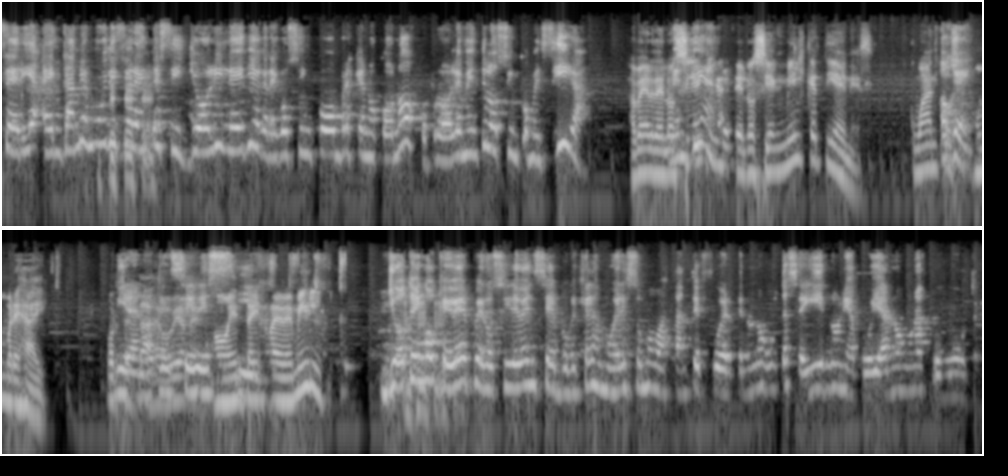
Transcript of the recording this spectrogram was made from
sería, en cambio es muy diferente si yo, Lady, agrego cinco hombres que no conozco. Probablemente los cinco me sigan. A ver, de los, 100, de los 100 mil que tienes, ¿cuántos hombres hay? Mira, no te sé decir. 99 mil. Yo tengo que ver, pero sí deben ser, porque es que las mujeres somos bastante fuertes, no nos gusta seguirnos ni apoyarnos unas con otras.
